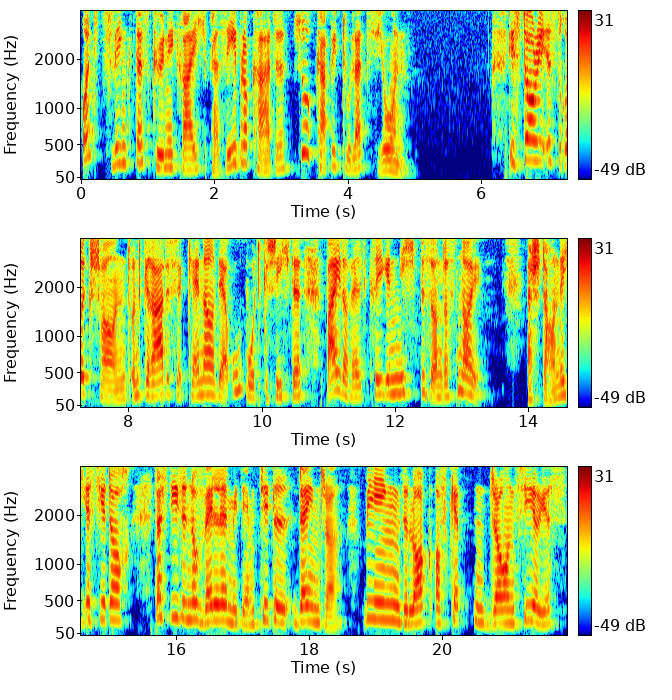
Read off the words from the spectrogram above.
und zwingt das Königreich per Seeblockade zur Kapitulation. Die Story ist rückschauend und gerade für Kenner der U-Boot-Geschichte beider Weltkriege nicht besonders neu. Erstaunlich ist jedoch, dass diese Novelle mit dem Titel Danger, Being the Log of Captain Joan Sirius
